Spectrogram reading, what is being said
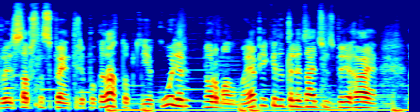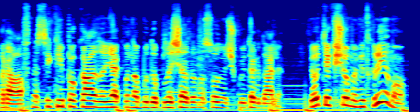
в Substance Painter показав, тобто є колір, Normal Map, який деталізацію зберігає, Roughness, який показує, як вона буде блищати на сонечку і так далі. І от якщо ми відкриємо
